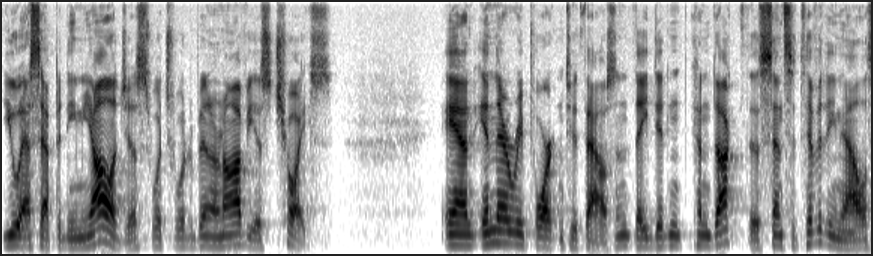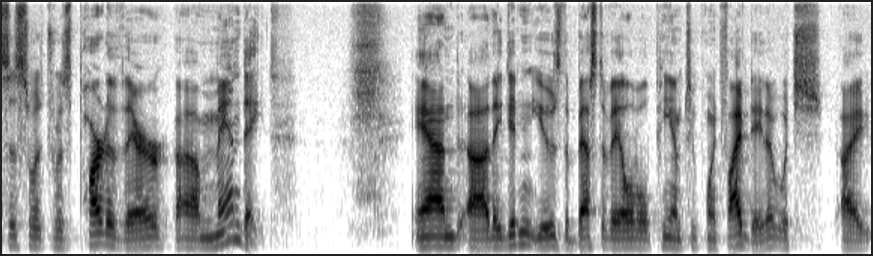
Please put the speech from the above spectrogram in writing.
U.S. epidemiologists, which would have been an obvious choice. And in their report in 2000, they didn't conduct the sensitivity analysis, which was part of their uh, mandate. And uh, they didn't use the best available PM 2.5 data, which I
